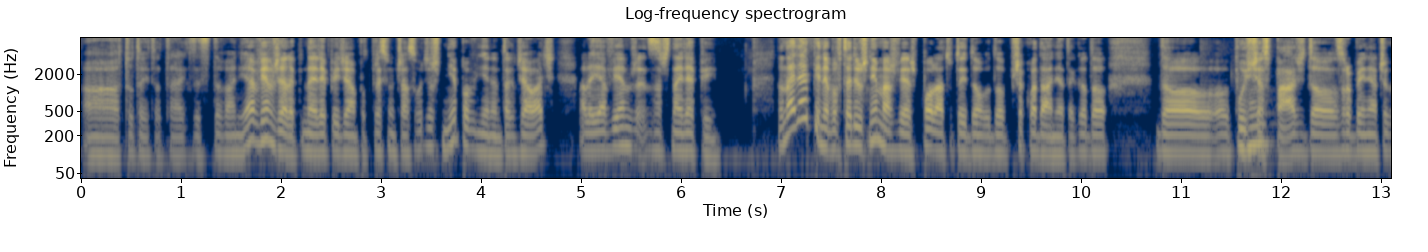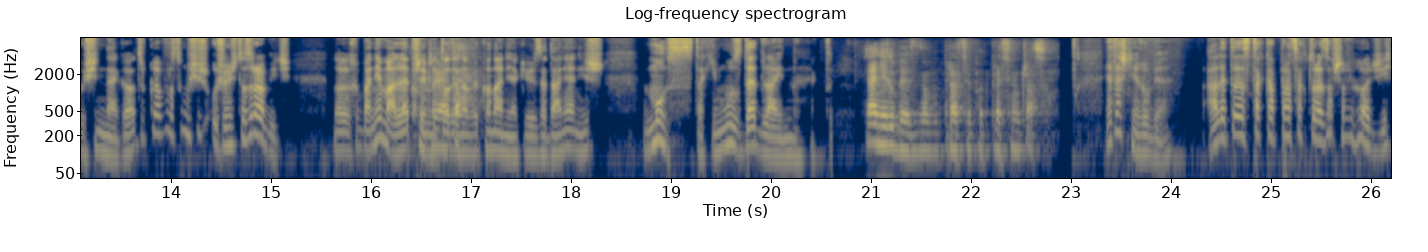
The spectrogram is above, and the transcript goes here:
O, tutaj to tak, zdecydowanie. Ja wiem, że ja lep- najlepiej działam pod presją czasu, chociaż nie powinienem tak działać, ale ja wiem, że to znaczy najlepiej. No najlepiej, no bo wtedy już nie masz, wiesz, pola tutaj do, do przekładania tego, do, do pójścia Mhm. spać, do zrobienia czegoś innego, tylko po prostu musisz usiąść to zrobić. No chyba nie ma lepszej Kurczę, ja metody tak- na wykonanie jakiegoś zadania niż mus, taki mus deadline. Ja nie lubię znowu pracy pod presją czasu. Ja też nie lubię, ale to jest taka praca, która zawsze wychodzi.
